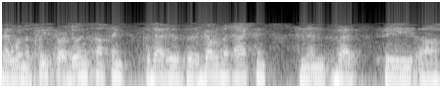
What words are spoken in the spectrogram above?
that when the police start doing something, that that is the government acting, and then that the, uh,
